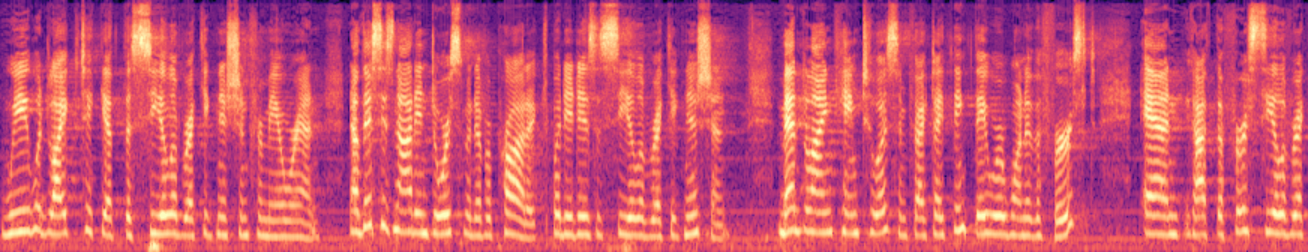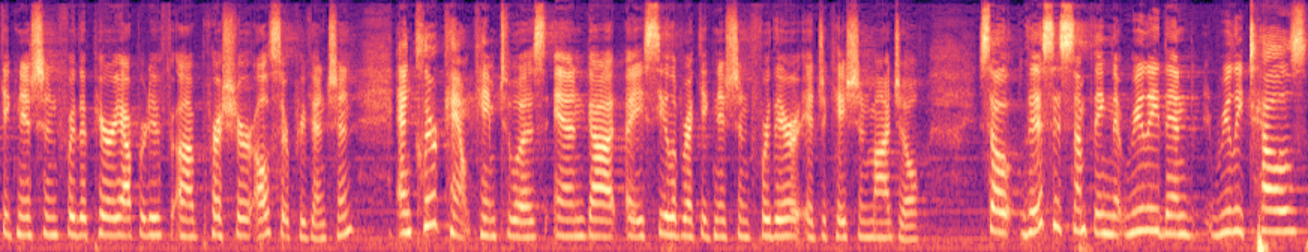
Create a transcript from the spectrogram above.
we would like to get the seal of recognition from AORN. Now, this is not endorsement of a product, but it is a seal of recognition. Medline came to us. In fact, I think they were one of the first and got the first seal of recognition for the perioperative uh, pressure ulcer prevention. And ClearCount came to us and got a seal of recognition for their education module. So this is something that really then really tells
